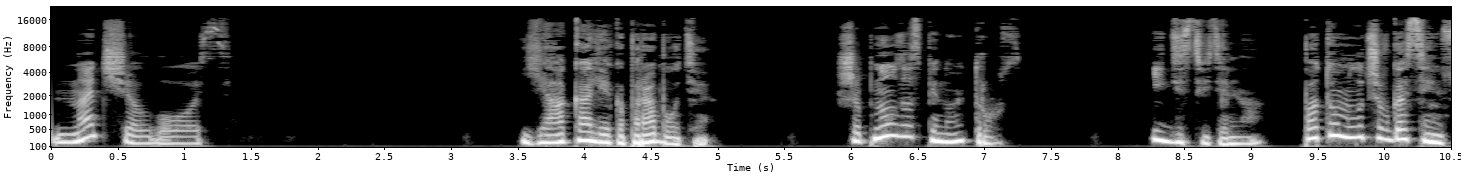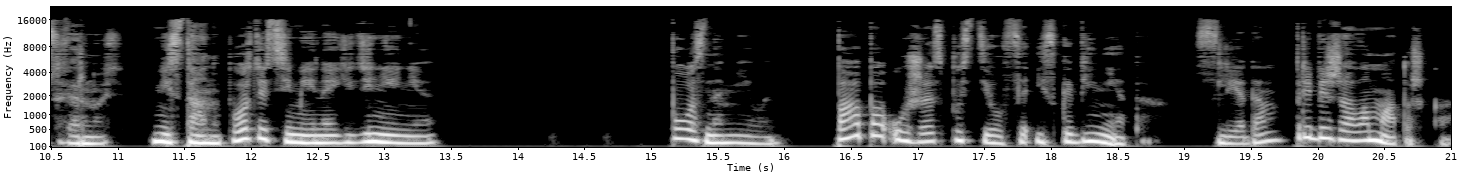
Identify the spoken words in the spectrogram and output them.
Началось. «Я коллега по работе», — шепнул за спиной трус. И действительно, потом лучше в гостиницу вернусь. Не стану портить семейное единение. Поздно, милый. Папа уже спустился из кабинета. Следом прибежала матушка.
